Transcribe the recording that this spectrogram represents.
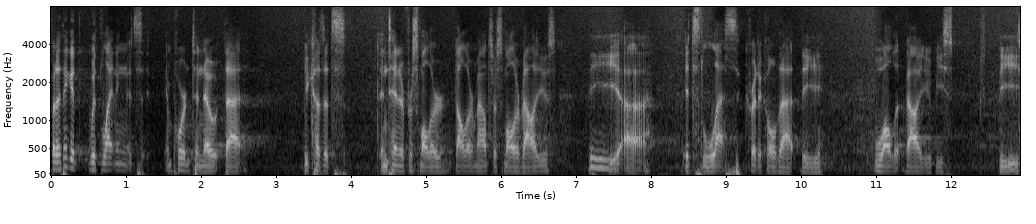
But I think it, with Lightning, it's important to note that because it's intended for smaller dollar amounts or smaller values, the uh, it's less critical that the wallet value be be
